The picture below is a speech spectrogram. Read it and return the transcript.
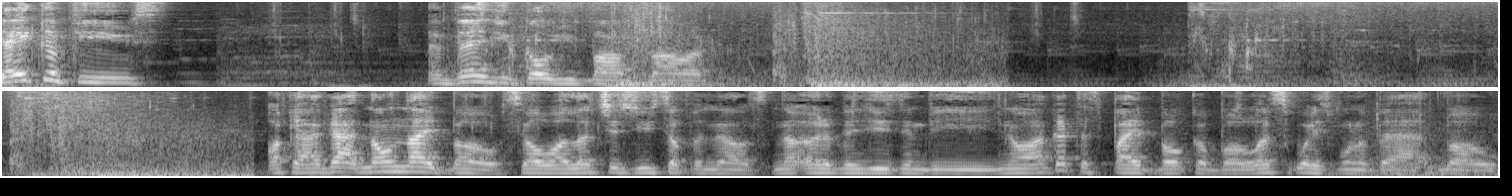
Stay confused. And then you go, you bomb flower. Okay, I got no night bow, so uh, let's just use something else. No, other than using the, No, I got the spike Boko bow. Let's waste one of that bow.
